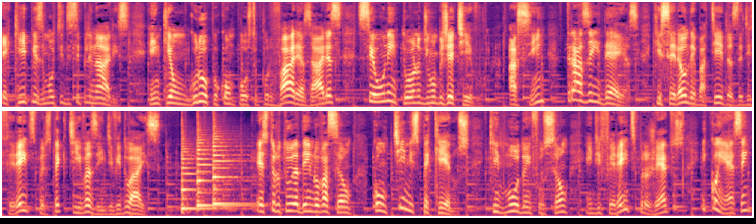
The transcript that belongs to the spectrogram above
Equipes multidisciplinares, em que um grupo composto por várias áreas se une em torno de um objetivo Assim, trazem ideias que serão debatidas de diferentes perspectivas individuais. Estrutura de inovação, com times pequenos que mudam em função em diferentes projetos e conhecem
